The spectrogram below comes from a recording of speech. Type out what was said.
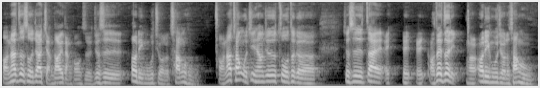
哦，那这时候就要讲到一档公司，就是二零五九的窗户。哦，那川湖经常就是做这个，就是在哎哎哎哦，在这里啊，二零五九的窗户。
